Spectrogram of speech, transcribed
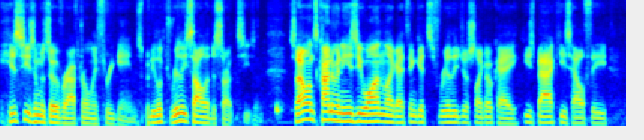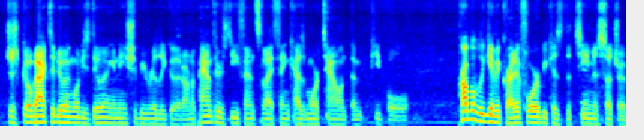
his season was over after only three games, but he looked really solid to start the season. So that one's kind of an easy one. Like I think it's really just like okay, he's back, he's healthy. Just go back to doing what he's doing, and he should be really good on a Panthers defense that I think has more talent than people probably give it credit for because the team is such a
